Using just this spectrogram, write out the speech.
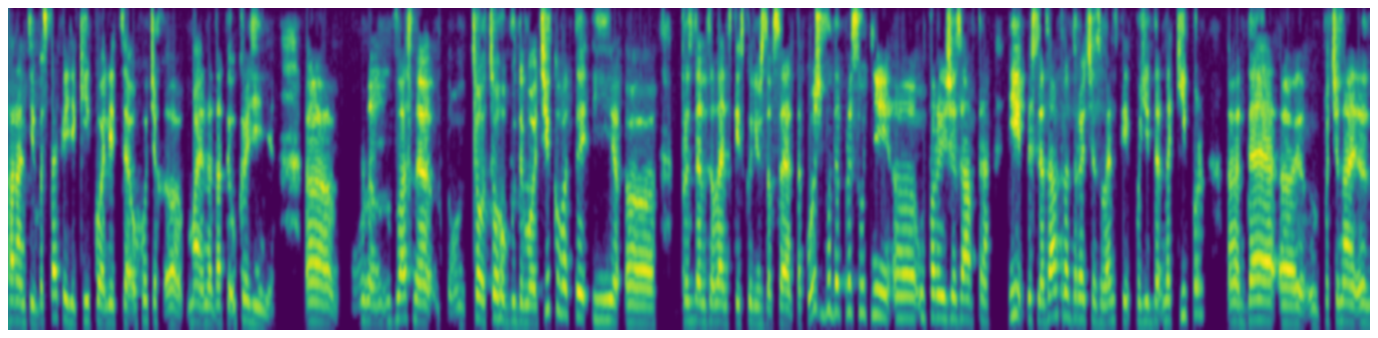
гарантій безпеки, які коаліція охочих має надати Україні. Власне, цього, цього будемо очікувати, і е, президент Зеленський, скоріш за все, також буде присутній е, у Парижі завтра. І післязавтра, до речі, Зеленський поїде на Кіпр, е, де е, починає,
